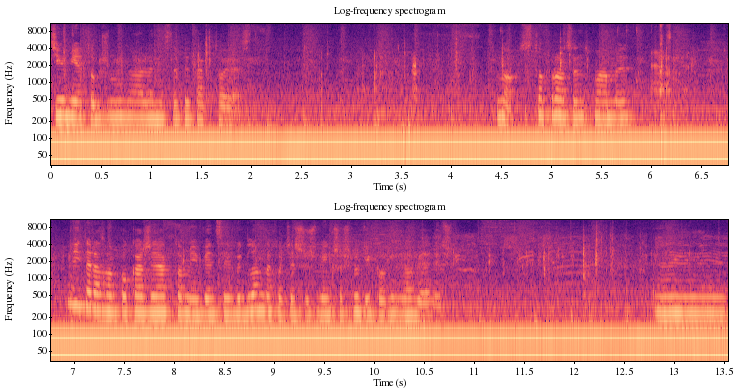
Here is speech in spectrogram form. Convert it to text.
Dziwnie to brzmi, no ale niestety tak to jest. No, 100% mamy. No I teraz Wam pokażę, jak to mniej więcej wygląda, chociaż już większość ludzi powinno wiedzieć. Yy...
